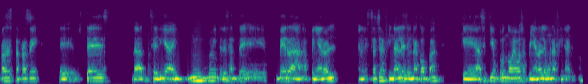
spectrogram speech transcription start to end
pasa esta fase, eh, ustedes, sería muy, muy interesante eh, ver a, Peñarol en las instancias finales de una Copa que hace tiempo no vemos a Peñarol en una final, ¿no?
